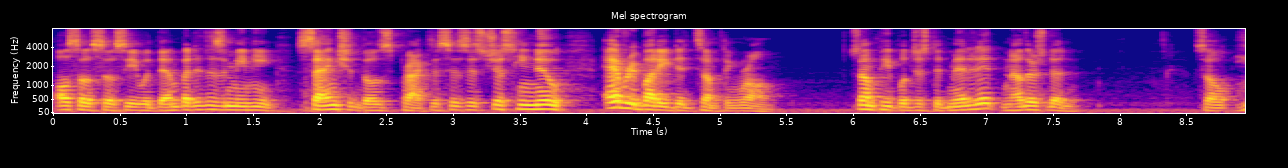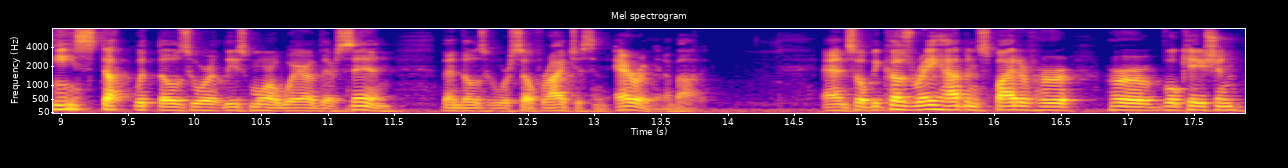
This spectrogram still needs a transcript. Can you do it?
also associated with them, but it doesn't mean he sanctioned those practices. It's just he knew everybody did something wrong. Some people just admitted it and others didn't. So he stuck with those who were at least more aware of their sin than those who were self righteous and arrogant about it. And so, because Rahab, in spite of her, her vocation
